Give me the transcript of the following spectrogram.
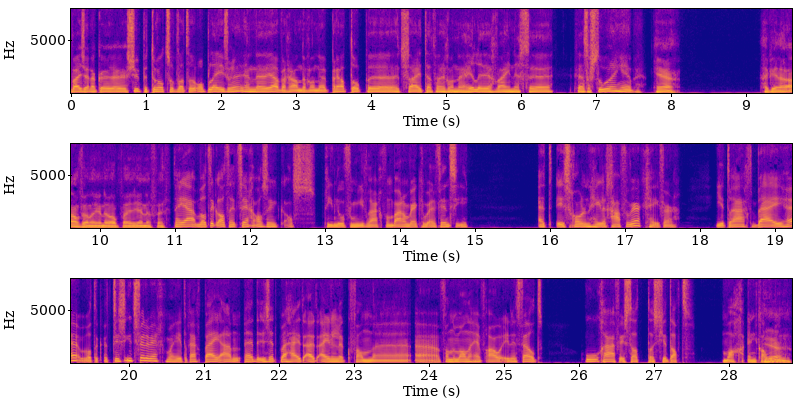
wij zijn ook eh, super trots op wat we opleveren. En eh, ja, we gaan er gewoon uh, praten op eh, het feit dat we gewoon heel erg weinig eh, verstoringen hebben. Ja. Heb je nog aanvullingen erop, eh, Jennifer? Nou ja, wat ik altijd zeg als ik als vrienden of familie vraag van waarom werk je bij Defensie? Het is gewoon een hele gave werkgever. Je draagt bij, hè, wat ik, het is iets verder weg, maar je draagt bij aan hè, de inzetbaarheid uiteindelijk van, eh, eh, van de mannen en vrouwen in het veld. Hoe gaaf is dat dat je dat mag en kan ja, doen?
